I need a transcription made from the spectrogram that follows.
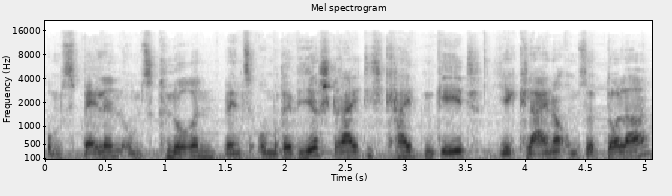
ums Bellen, ums Knurren, wenn es um Revierstreitigkeiten geht. Je kleiner, umso doller.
